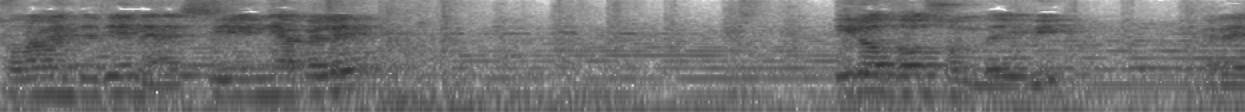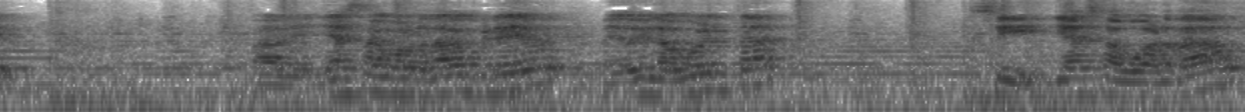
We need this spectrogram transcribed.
solamente tiene a Sin y a Pelé. Y los dos son Baby, creo. Vale, ya se ha guardado, creo. Me doy la vuelta. Sí, ya se ha guardado.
